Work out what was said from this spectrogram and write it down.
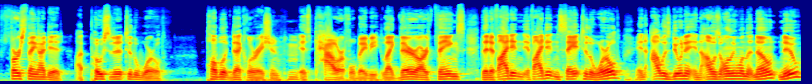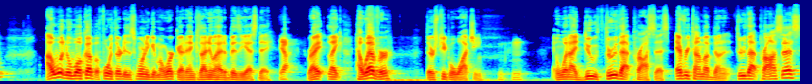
first thing I did, I posted it to the world. Public declaration is powerful baby. Like there are things that if i didn't if i didn't say it to the world and i was doing it and i was the only one that known knew i wouldn't have woke up at 4.30 this morning to get my workout in because i knew i had a busy ass day. Yeah. right? Like however there's people watching. Mm-hmm. And what i do through that process every time i've done it through that process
